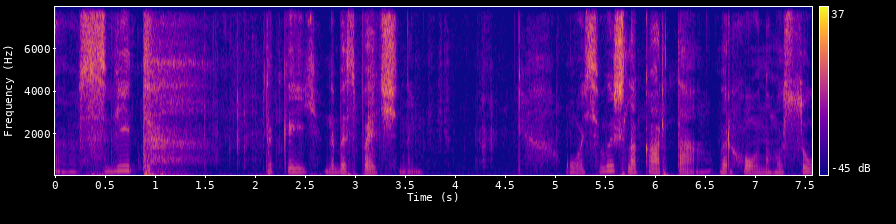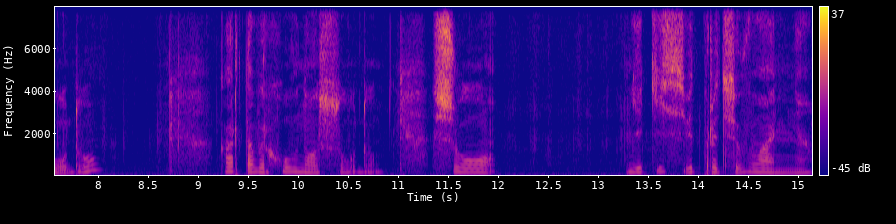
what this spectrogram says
Е, Світ такий небезпечний. Ось, вийшла карта Верховного суду. Карта Верховного суду, що якісь відпрацювання.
